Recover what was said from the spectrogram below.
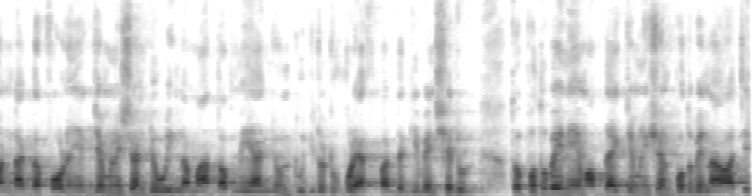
conduct the following examination during the month of May and June two zero two four as per the given schedule তো প্রথমেই নেম অফ দ্য এক্সামিনেশন প্রথমে নাম আছে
